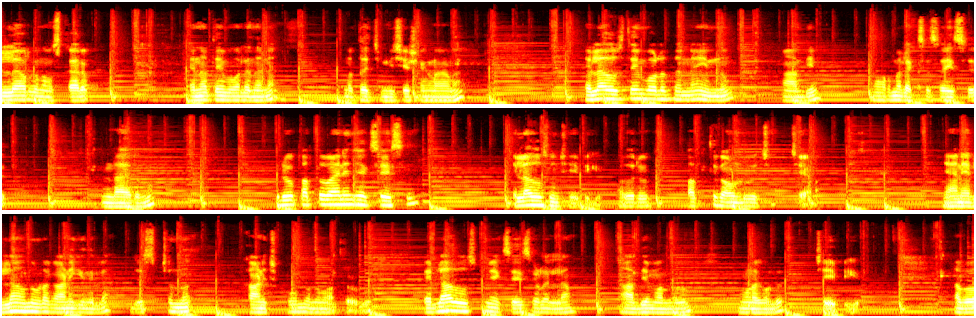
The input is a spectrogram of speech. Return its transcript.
എല്ലാവർക്കും നമസ്കാരം. എന്നത്തെയും പോലെ തന്നെ ഇന്നത്തെ വിശേഷങ്ങളാണ്. എല്ലാ ദിവസത്തെയും പോലെ തന്നെ ഇന്നും ആദ്യം നോർമൽ എക്സസൈസ് ഉണ്ടായിരുന്നു. ഒരു പത്ത് പതിനഞ്ച് എക്സസൈസ് എല്ലാ ദിവസവും ചെയ്യിപ്പിക്കും. അതൊരു പത്ത് കൗണ്ട് വെച്ച് ചെയ്യണം. ഞാൻ എല്ലാം ഒന്നും ഇവിടെ കാണിക്കുന്നില്ല. ജസ്റ്റ് ഒന്ന് കാണിച്ചു പോകുന്നത് മാത്രമേ ഉള്ളൂ. എല്ലാ ദിവസവും എക്സസൈസുകളെല്ലാം ആദ്യം വന്നതും നമ്മളെ കൊണ്ട് ചെയ്യിപ്പിക്കും. അപ്പോൾ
